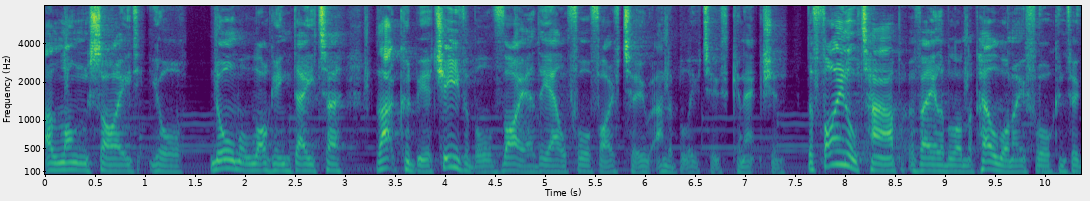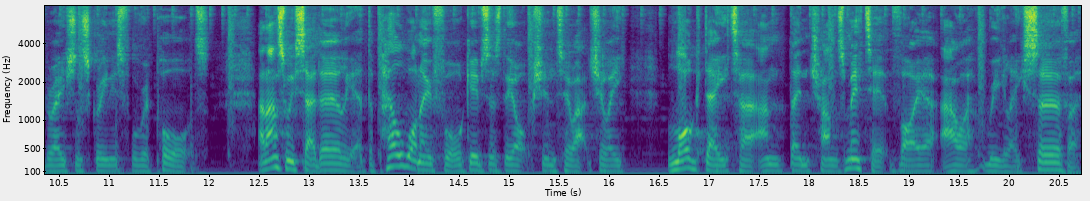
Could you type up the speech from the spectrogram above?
alongside your normal logging data, that could be achievable via the L452 and a Bluetooth connection. The final tab available on the PEL 104 configuration screen is for reports. And as we said earlier, the PEL 104 gives us the option to actually log data and then transmit it via our relay server.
